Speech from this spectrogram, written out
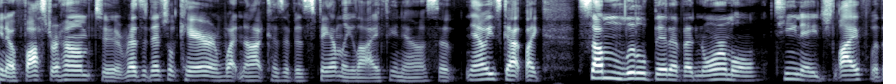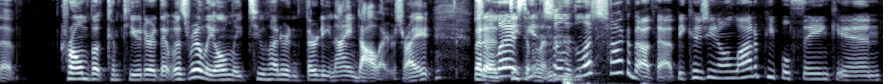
you know, foster home to residential care and whatnot because of his family life, you know. So now he's got like some little bit of a normal teenage life with a Chromebook computer that was really only two hundred and thirty nine dollars, right? But so a let, decent one. so let's talk about that because you know a lot of people think in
